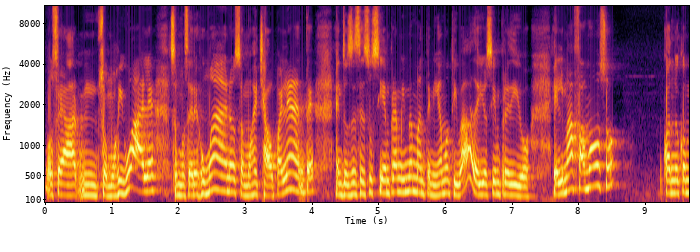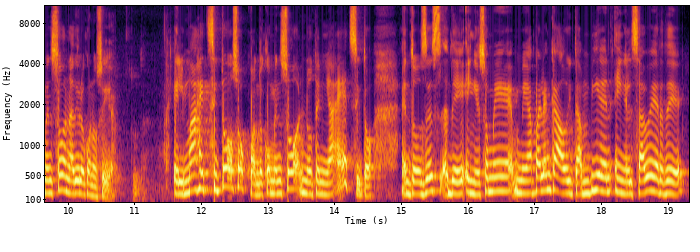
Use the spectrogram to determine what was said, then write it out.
O sea, mm, somos iguales, somos seres humanos, somos echados para adelante. Entonces eso siempre a mí me mantenía motivada. Yo siempre digo, el más famoso, cuando comenzó nadie lo conocía. El más exitoso, cuando comenzó, no tenía éxito. Entonces, en eso me, me he apalancado y también en el saber de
